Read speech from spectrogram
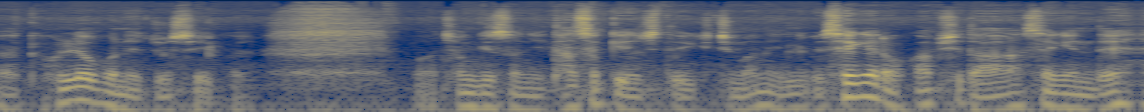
이렇게 흘려보내 줄 수 있고요. 뭐 전기선이 다섯 개일 수도 있겠지만 일- 세 개라고 합시다. 세 개인데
